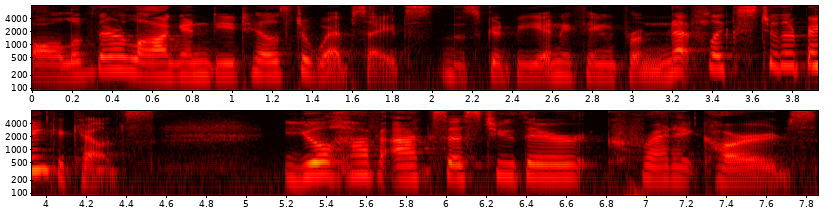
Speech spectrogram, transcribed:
all of their login details to websites. This could be anything from Netflix to their bank accounts. You'll have access to their credit cards,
